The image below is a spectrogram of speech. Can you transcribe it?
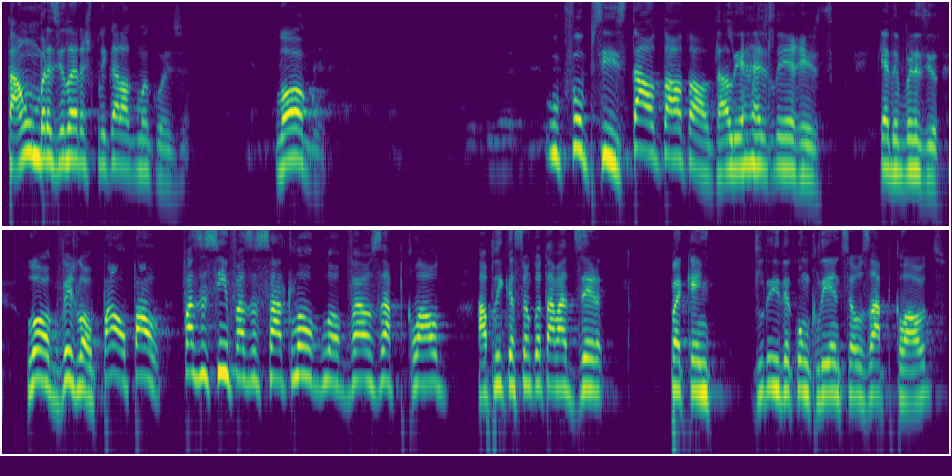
Está um brasileiro a explicar alguma coisa. Logo, o que for preciso, tal, tal, tal. Está ali a Ashley a rir-se, que é do Brasil. Logo, vês logo, pau, pau, faz assim, faz assado, logo, logo, vai ao Zap Cloud, a aplicação que eu estava a dizer para quem lida com clientes é o Zap Cloud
